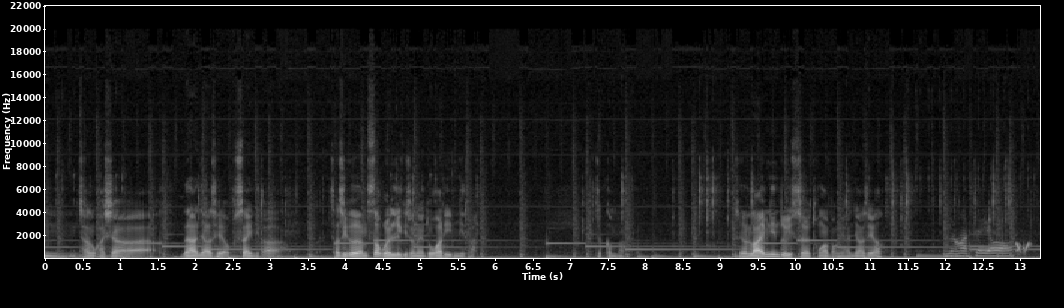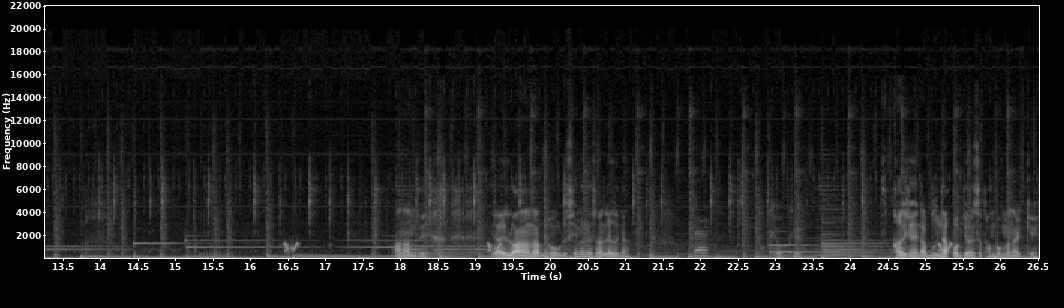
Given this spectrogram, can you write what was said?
음, 자노카시아. 네, 안녕하세요. 부사입니다. 자, 지금 서버 열리기 전에 노가리입니다. 잠깐만. 지금 라임님도 있어요, 통화방에. 안녕하세요. 안녕하세요. 안 한대. 야, 일로 안 한다는 거 우리 세 명이서 할래, 그냥? 네. 오케이, 오케이. 가기 전에 나 문학법 연습 한 번만 할게.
